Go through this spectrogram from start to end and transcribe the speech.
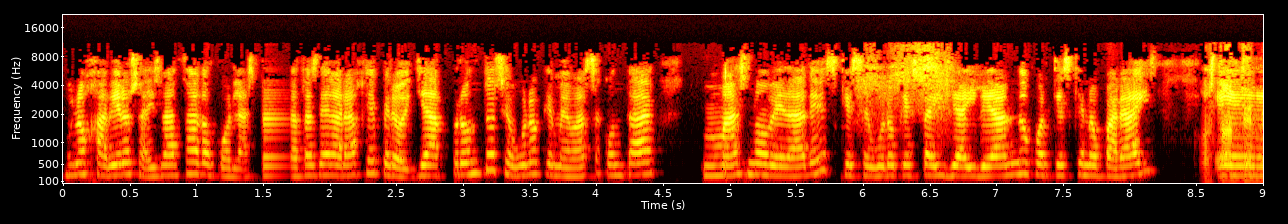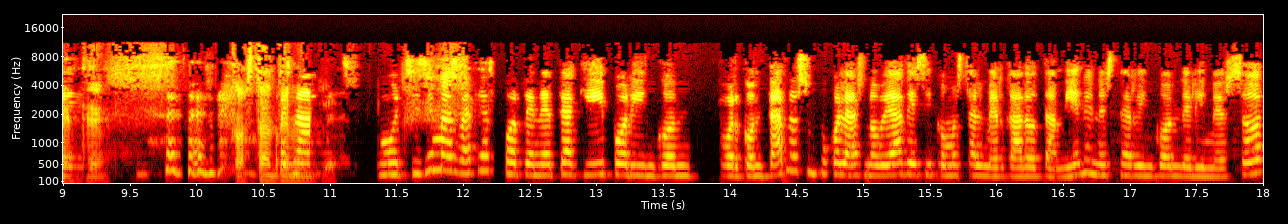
Bueno, Javier, os habéis lanzado con las plazas de garaje, pero ya pronto seguro que me vas a contar más novedades que seguro que estáis ya ideando porque es que no paráis. Constantemente. Eh, Constantemente. Pues muchísimas gracias por tenerte aquí, por, por contarnos un poco las novedades y cómo está el mercado también en este rincón del inversor.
